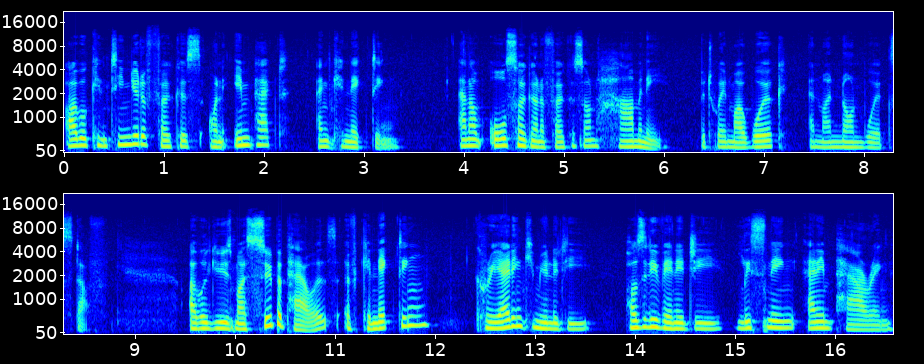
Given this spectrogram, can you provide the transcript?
I will continue to focus on impact and connecting, and I'm also going to focus on harmony between my work and my non work stuff. I will use my superpowers of connecting, creating community, positive energy, listening, and empowering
